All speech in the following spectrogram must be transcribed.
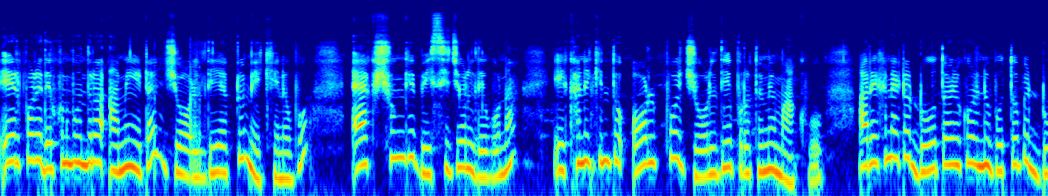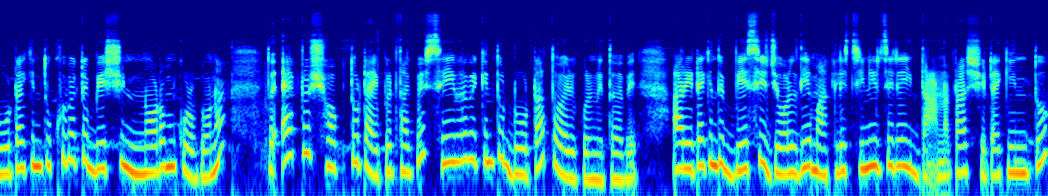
এরপরে দেখুন বন্ধুরা, আমি এটা জল দিয়ে একটু মেখে নেব। একসঙ্গে বেশি জল দেব না, এখানে কিন্তু অল্প জল দিয়ে প্রথমে মাখবো। আর এখানে একটা ডো তৈরি করে নেব, তবে ডোটা কিন্তু খুব একটা বেশি নরম করব না। তো একটু শক্ত টাইপের থাকবে, সেইভাবে কিন্তু ডোটা তৈরি করে নিতে হবে। আর এটা কিন্তু বেশি জল দিয়ে মাখলে চিনির যে এই দানাটা, সেটা কিন্তু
